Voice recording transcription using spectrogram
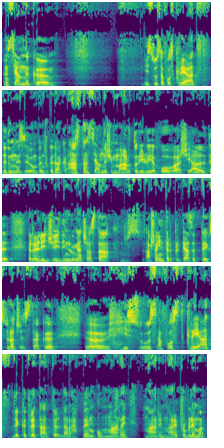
Înseamnă că Isus a fost creat de Dumnezeu, pentru că dacă asta înseamnă și martorii lui Jehova și alte religii din lumea aceasta, așa interpretează textul acesta că uh, Isus a fost creat de către Tatăl, dar avem o mare, mare, mare problemă.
